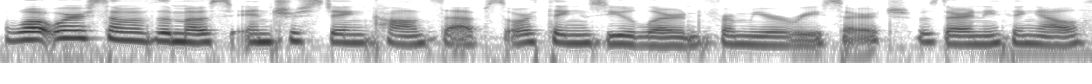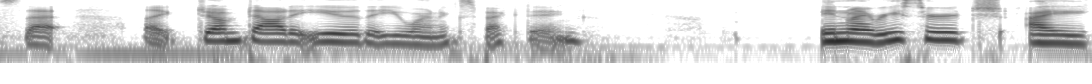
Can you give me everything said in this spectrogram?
What were some of the most interesting concepts or things you learned from your research? Was there anything else that like jumped out at you that you weren't expecting? In my research, I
